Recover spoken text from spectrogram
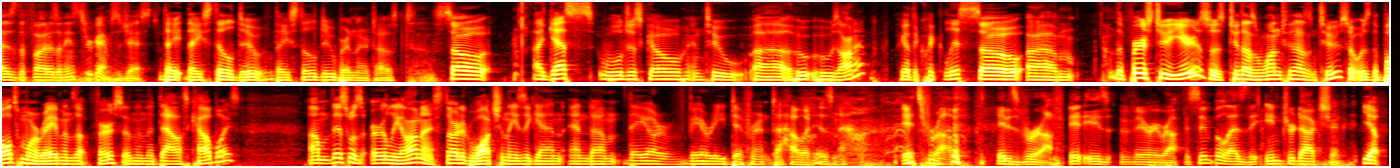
as the photos on Instagram suggest. they they still do. They still do burn their toast. So I guess we'll just go into uh, who who's on it. We got the quick list. So um, the first two years was 2001, 2002. So it was the Baltimore Ravens up first, and then the Dallas Cowboys. Um, this was early on. I started watching these again, and um, they are very different to how it is now. It's rough. It is rough. It is very rough. As simple as the introduction. yep.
